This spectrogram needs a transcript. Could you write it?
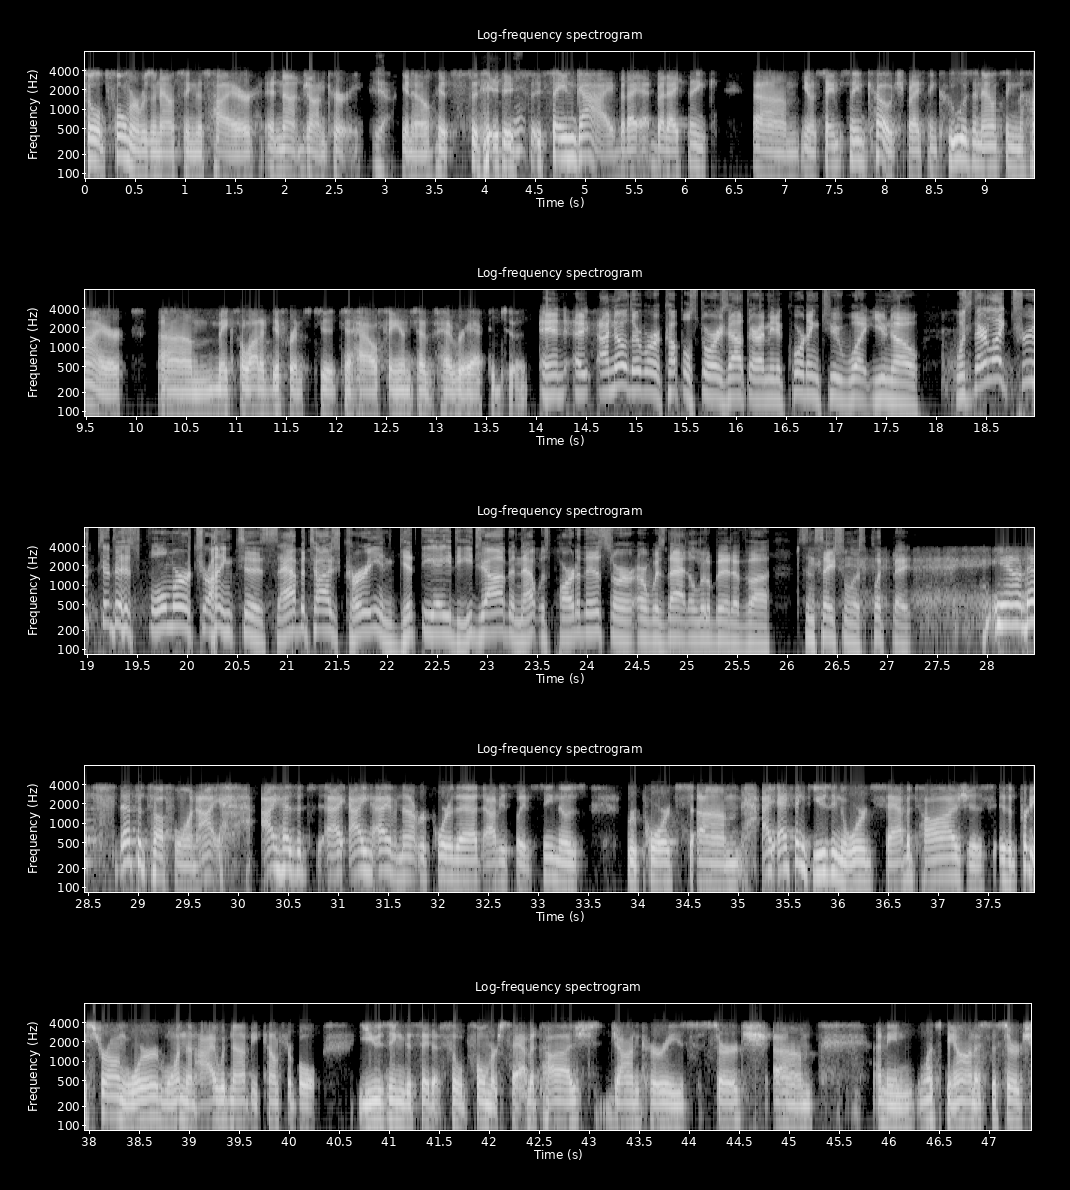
Phillip Fulmer was announcing this hire and not John Currie. Yeah. You know, it's it, it's the same guy, but I but I think um, you know same same coach, but I think who was announcing the hire um, makes a lot of difference to, to how fans have, have reacted to it. And I, I know there were a couple stories out there. I mean, according to what you know, was there like truth to this Fulmer trying to sabotage Currie and get the AD job, and that was part of this, or, or was that a little bit of a sensationalist clickbait? You know, that's that's a tough one. I I hesitate. I, I, I have not reported that. Obviously, I've seen those reports. Um, I, I think using the word sabotage is is a pretty strong word, one that I would not be comfortable using to say that Phillip Fulmer sabotaged John Currie's search. Um, I mean, let's be honest, the search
